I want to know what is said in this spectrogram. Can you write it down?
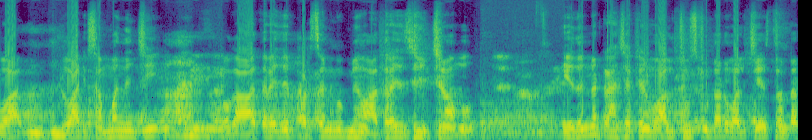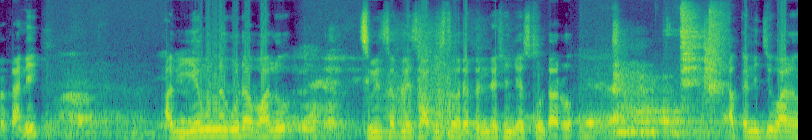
వా వాటికి సంబంధించి ఒక ఆథరైజ్డ్ పర్సన్కు మేము ఆథరైజేషన్ ఇచ్చినాము. ఏదన్నా ట్రాన్సాక్షన్ వాళ్ళు చూసుకుంటారు వాళ్ళు చేస్తుంటారు కానీ అవి ఏమున్నా కూడా వాళ్ళు సివిల్ సప్లైస్ ఆఫీస్తో రిప్రజెంటేషన్ చేసుకుంటారు. అక్కడి నుంచి వాళ్ళు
